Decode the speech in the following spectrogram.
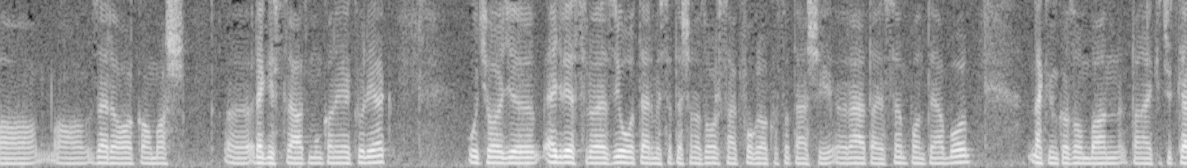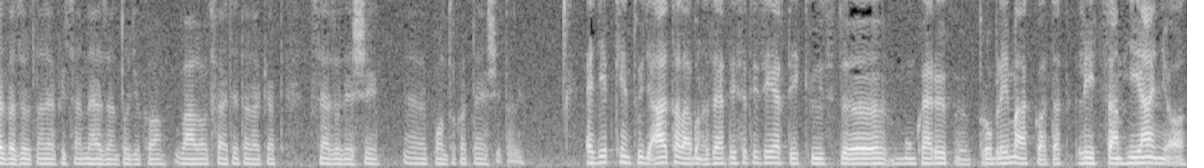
a, az erre alkalmas regisztrált munkanélküliek. Úgyhogy egyrésztről ez jó természetesen az ország foglalkoztatási rátája szempontjából, nekünk azonban talán egy kicsit kedvezőtlenek, hiszen nehezen tudjuk a vállalt feltételeket, szerződési pontokat teljesíteni. Egyébként úgy általában az erdészeti ZRT küzd munkaerő problémákkal, tehát létszám hiányjal?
